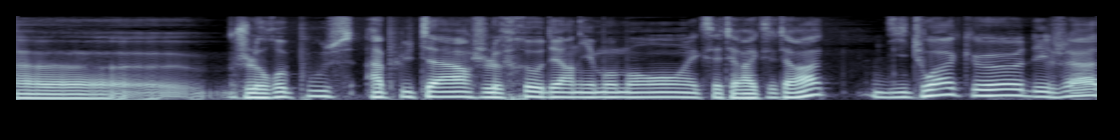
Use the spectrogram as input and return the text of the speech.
euh, je le repousse à plus tard, je le ferai au dernier moment, etc., etc., dis-toi que déjà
